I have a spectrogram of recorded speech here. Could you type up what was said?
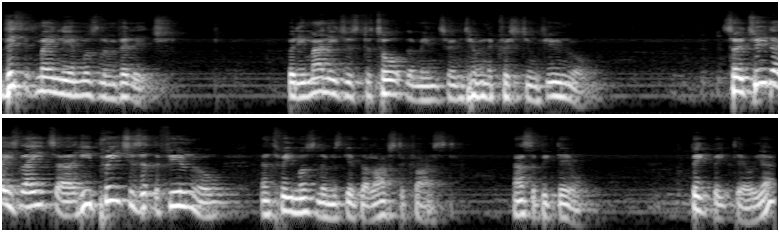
this is mainly a Muslim village, but he manages to talk them into him doing a Christian funeral. So two days later, he preaches at the funeral, and three Muslims give their lives to Christ. That's a big deal. Big, big deal, yeah?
